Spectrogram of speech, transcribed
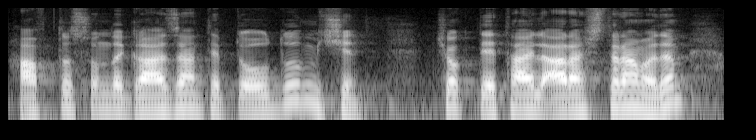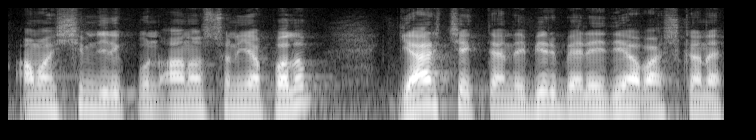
Hafta sonunda Gaziantep'te olduğum için çok detaylı araştıramadım ama şimdilik bunun anonsunu yapalım. Gerçekten de bir belediye başkanı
